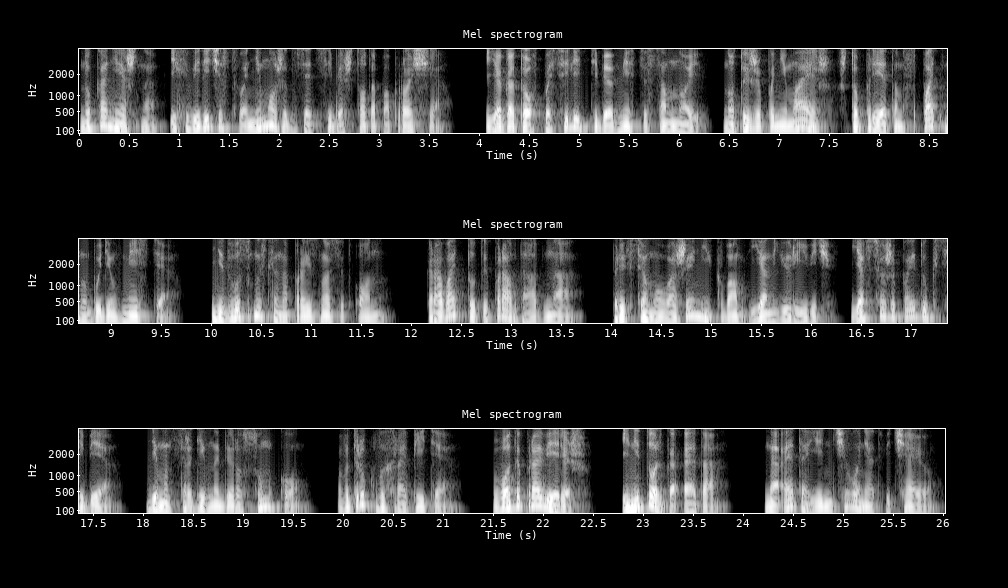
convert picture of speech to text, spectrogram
Ну конечно, их величество не может взять себе что-то попроще. Я готов поселить тебя вместе со мной, но ты же понимаешь, что при этом спать мы будем вместе. Недвусмысленно произносит он. Кровать тут и правда одна. При всем уважении к вам, Ян Юрьевич, я все же пойду к себе. Демонстративно беру сумку. Вдруг вы храпите. Вот и проверишь. И не только это. На это я ничего не отвечаю.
